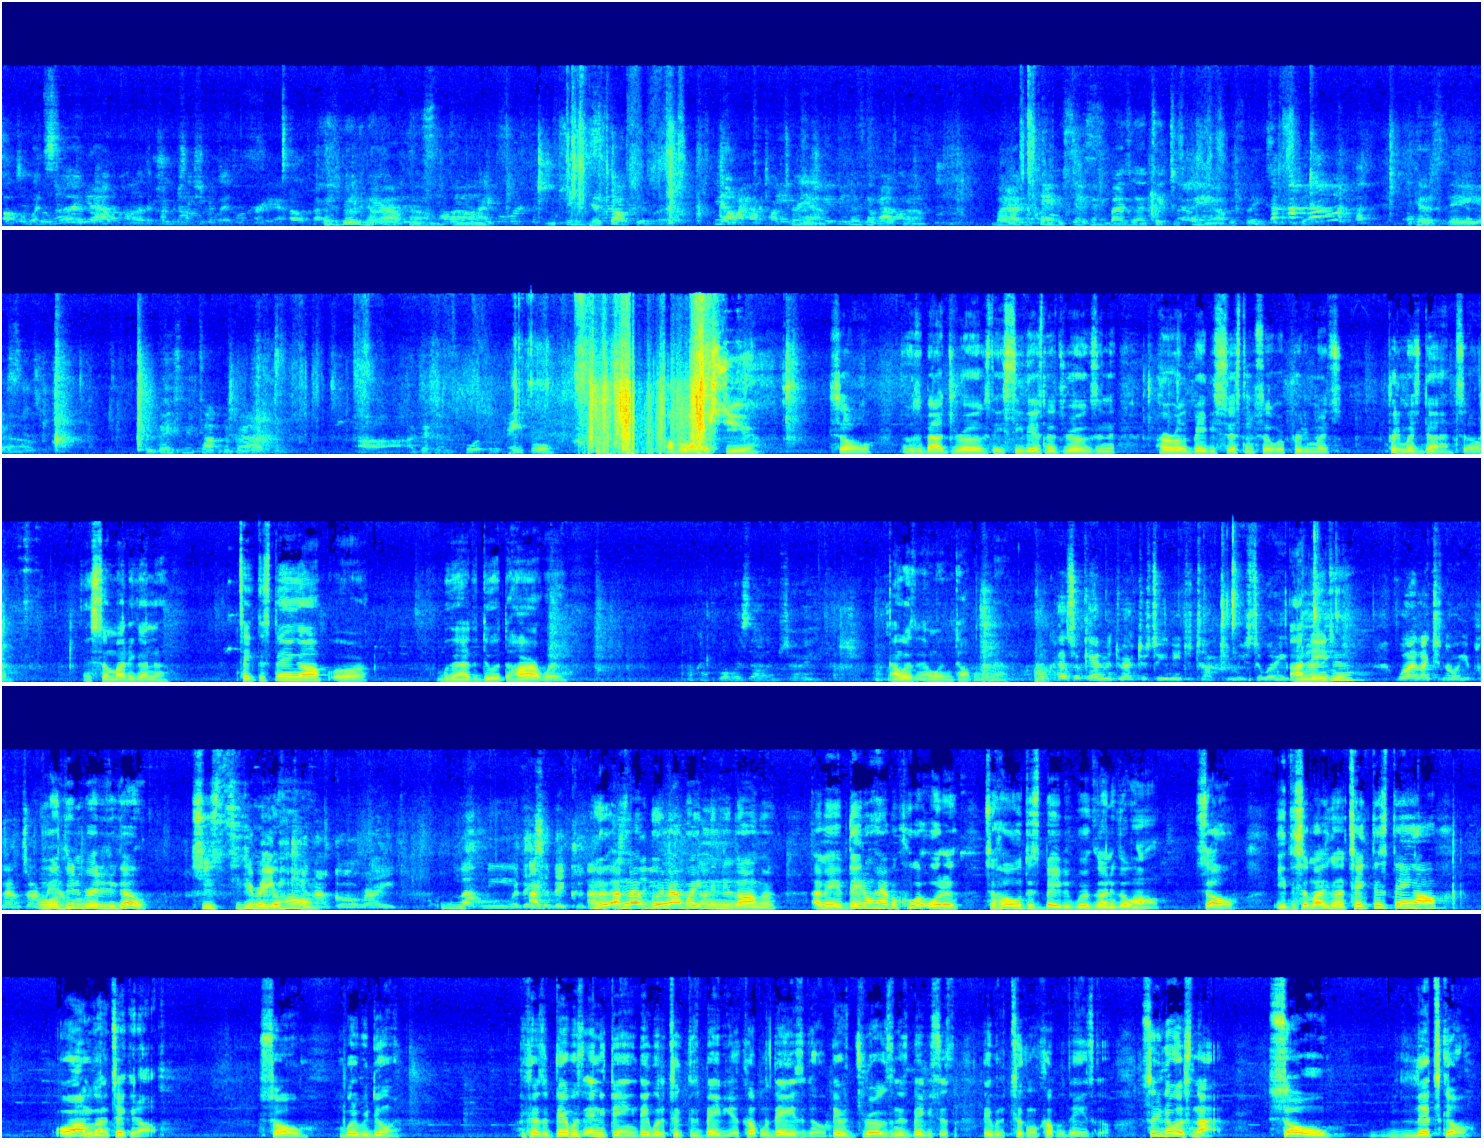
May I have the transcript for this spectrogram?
what, oh, what's the the outcome of the conversation with? There's really no outcome. Um, and she just talked to her, right? No, I haven't talked to her Yeah, yet. there's no outcome. But I just came to see if anybody's gonna take this thing off his face. Because they, uh, they're basically talking about, uh, I guess a report from April of last year. So it was about drugs. They see there's no drugs in the, her or the baby system, so we're pretty much, pretty much done. So is somebody gonna take this thing off, or we're gonna have to do it the hard way? Okay. What was that? I'm sorry. I wasn't, I wasn't talking to them. That's okay, I'm the director, so you need to talk to me. So what are you I planning? need to. Well, I'd like to know what your plans are, We're ma'am. getting ready to go. She's, she's getting Your ready to go baby home. cannot go, right? Let me, Or they I- said they could. Look, I'm not, we're not waiting any longer. I mean, if they don't have a court order to hold this baby, we're gonna go home. So either somebody's gonna take this thing off, or I'm gonna take it off. So what are we doing? Because if there was anything, they would have took this baby a couple of days ago. There was drugs in this baby system. They would have took him a couple of days ago. So you know it's not. So let's go.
